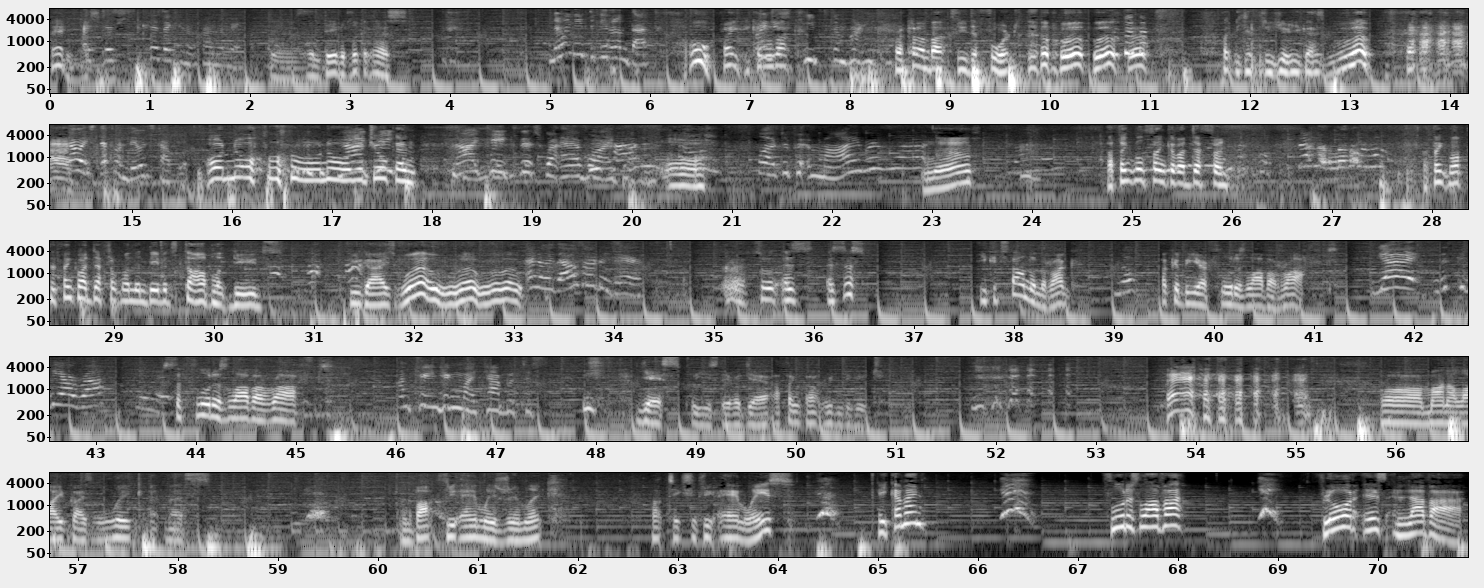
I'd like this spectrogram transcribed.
Very it's just because I couldn't find the makeup. Yeah. And David, look at this. Now we need to get on that. Oh, right, you're I coming just back. keep the Minecraft. We're coming back through the fort. Whoa, whoa, whoa. Let me get through here, you guys. Whoa! Now I step on David's tablet. Oh no! Oh no, you're I take- joking. Now I take this wherever I go. Oh. What, to put in my room No. I think we'll think of a different. I think we'll have to think of a different one than David's tablet, dudes. You guys. Whoa, whoa, whoa, whoa. Anyway, that was already there. So is is this? You could stand on the rug. Nope. That could be your floor is lava raft. Yeah, this could be our raft. It's the floor is lava raft. I'm changing my tablet to. Yes, please, David. Yeah, I think that wouldn't be good. oh man alive, guys! Look at this. And back through Emily's room, look. That takes you through Emily's. Hey, come in. Floor is lava. Floor is lava.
